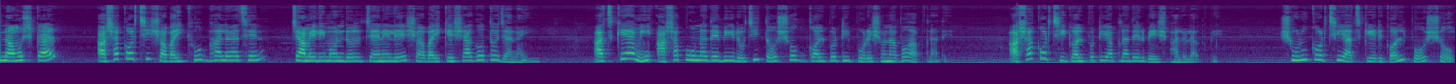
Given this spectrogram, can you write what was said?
নমস্কার। আশা করছি সবাই খুব ভালো আছেন। চামেলি মণ্ডল চ্যানেলে সবাইকে স্বাগত জানাই। আজকে আমি আশাপূর্ণা দেবী রচিত শোক গল্পটি পড়ে শোনাব আপনাদের। আশা করছি গল্পটি আপনাদের বেশ ভালো লাগবে। শুরু করছি আজকের গল্প শোক।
